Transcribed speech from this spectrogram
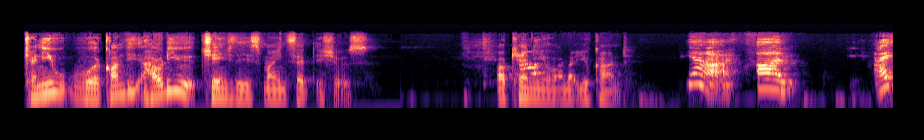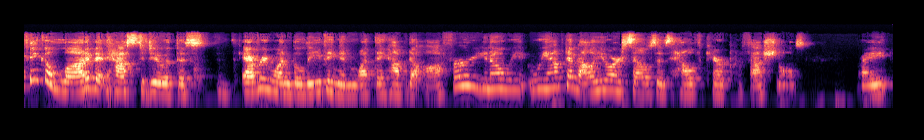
can you work on the how do you change these mindset issues or can you or not, you can't yeah um, i think a lot of it has to do with this everyone believing in what they have to offer you know we, we have to value ourselves as healthcare professionals right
